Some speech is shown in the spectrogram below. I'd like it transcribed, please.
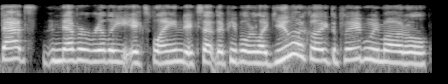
that's never really explained except that people are like, you look like the Playboy model,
